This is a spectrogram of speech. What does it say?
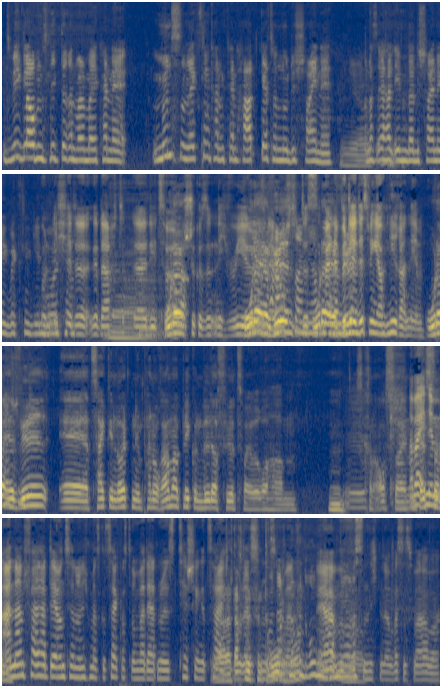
Also wir glauben, es liegt daran, weil man ja keine Münzen wechseln kann, kein Hartgeld, sondern nur die Scheine. Und ja. dass er halt eben dann die Scheine wechseln gehen Und wollte. ich hätte gedacht, Ja. äh, die Oder- 2-Euro-Stücke sind nicht real. Oder er will, das, ja. oder weil er dann wird er will, deswegen auch Lira nehmen. oder er will, äh, er zeigt den Leuten den Panoramablick und will dafür 2 Euro haben. Hm. Das kann auch sein. Und Aber in dem anderen Fall hat der uns ja noch nicht mal gezeigt, was drin war. Der hat nur das Täschchen gezeigt. Ja, da dachten wir, es sind Drogen? Drogen Ja, wir ja. wussten nicht genau, was es war, aber.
